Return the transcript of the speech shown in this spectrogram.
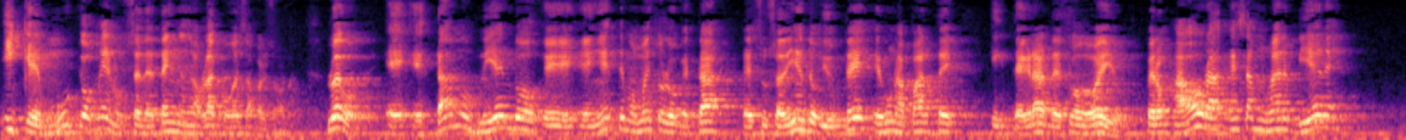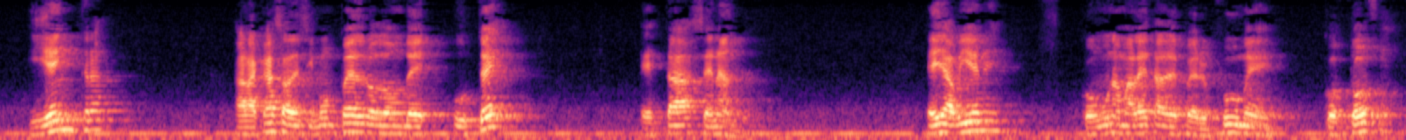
y que mucho menos se detengan a hablar con esa persona. Luego, eh, estamos viendo eh, en este momento lo que está eh, sucediendo y usted es una parte integral de todo ello. Pero ahora esa mujer viene y entra a la casa de Simón Pedro donde usted está cenando. Ella viene con una maleta de perfume costoso,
